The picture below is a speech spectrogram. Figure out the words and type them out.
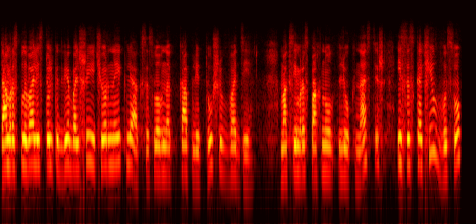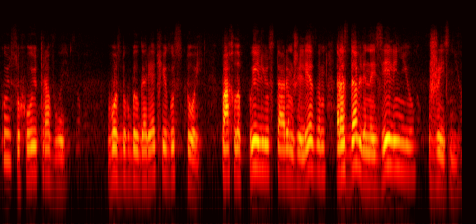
Там расплывались только две большие черные кляксы, словно капли туши в воде. Максим распахнул люк настежь и соскочил в высокую сухую траву. Воздух был горячий и густой, пахло пылью, старым железом, раздавленной зеленью, жизнью.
